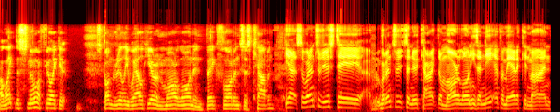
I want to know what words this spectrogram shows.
I like the snow. I feel like it's done really well here on Marlon and Big Florence's cabin. Yeah, so we're introduced to we're introduced to a new character, Marlon. He's a Native American man,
